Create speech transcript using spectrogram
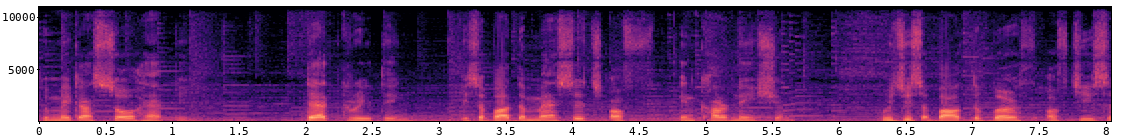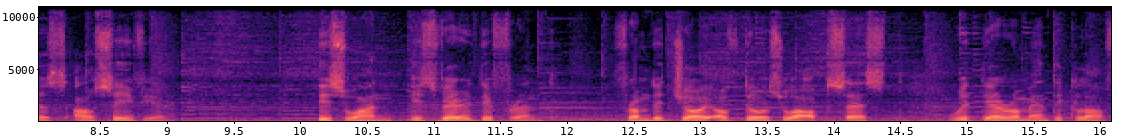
to make us so happy. That greeting is about the message of incarnation, which is about the birth of Jesus our Savior. This one is very different from the joy of those who are obsessed with their romantic love.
